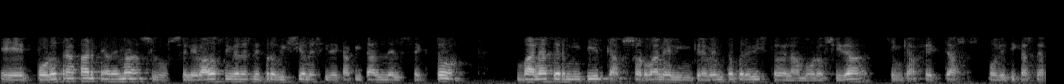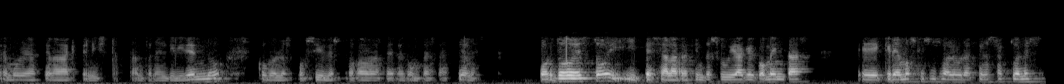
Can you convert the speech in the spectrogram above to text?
Eh, por otra parte, además, los elevados niveles de provisiones y de capital del sector van a permitir que absorban el incremento previsto de la morosidad sin que afecte a sus políticas de remuneración al accionista, tanto en el dividendo como en los posibles programas de recompensaciones. Por todo esto, y pese a la reciente subida que comentas, eh, creemos que sus valoraciones actuales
